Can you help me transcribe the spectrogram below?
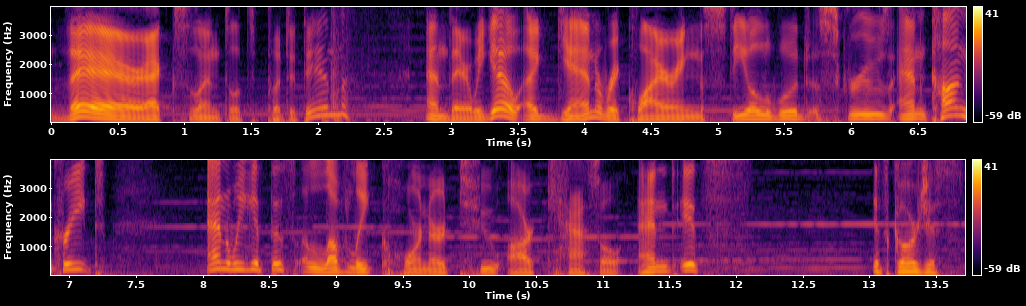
there. Excellent. Let's put it in. And there we go, again requiring steel, wood, screws, and concrete. And we get this lovely corner to our castle. And it's... it's gorgeous.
